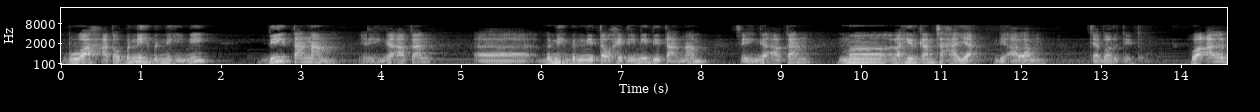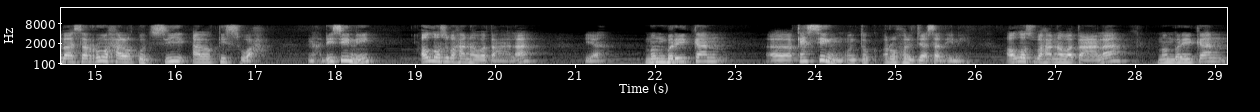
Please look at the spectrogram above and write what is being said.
buah atau benih-benih ini ditanam sehingga akan eh, benih-benih tauhid ini ditanam sehingga akan melahirkan cahaya di alam Jabarut itu. Wa albasar ruhal qudsi al kiswah. Nah, di sini Allah Subhanahu wa taala ya memberikan uh, casing untuk ruhul jasad ini. Allah Subhanahu wa taala memberikan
